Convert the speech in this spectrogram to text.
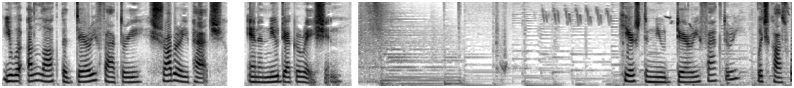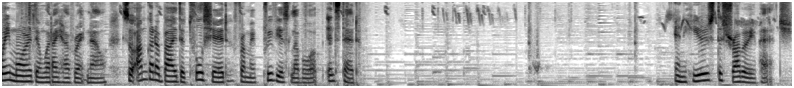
You will unlock the Dairy Factory Strawberry Patch and a new decoration. Here's the new Dairy Factory, which costs way more than what I have right now, so I'm gonna buy the tool shed from my previous level up instead. And here's the Strawberry Patch.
